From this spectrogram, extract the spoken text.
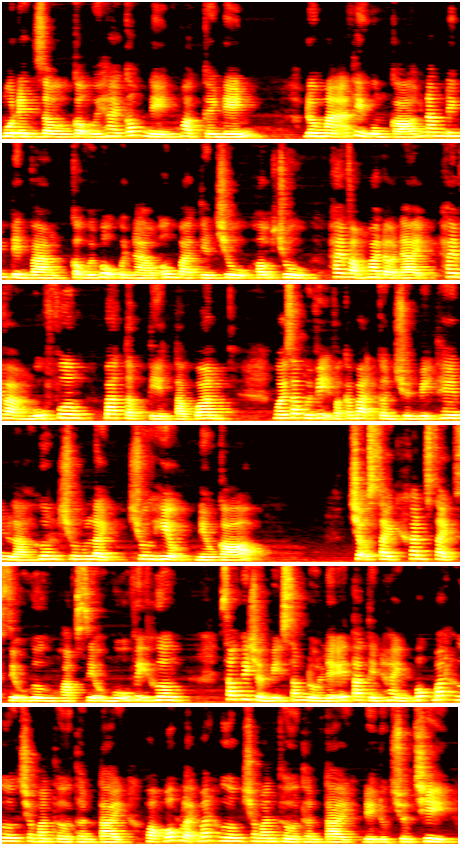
một đèn dầu cộng với hai cốc nến hoặc cây nến. Đồ mã thì gồm có 5 đinh tiền vàng cộng với bộ quần áo ông bà tiền chủ, hậu chủ, hai vòng hoa đỏ đại, hai vàng ngũ phương, ba tập tiền tào quan. Ngoài ra quý vị và các bạn cần chuẩn bị thêm là hương chuông lệnh, chuông hiệu nếu có chậu sạch, khăn sạch, rượu gừng hoặc rượu ngũ vị hương. Sau khi chuẩn bị xong đồ lễ, ta tiến hành bốc bát hương cho ban thờ thần tài hoặc bốc lại bát hương cho ban thờ thần tài để được chuẩn chỉ.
